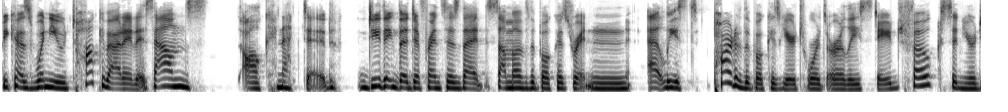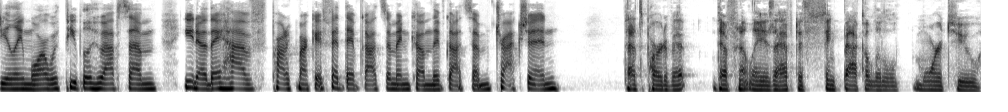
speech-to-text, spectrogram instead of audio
Because when you talk about it, it sounds all connected. Do you think the difference is that some of the book is written, at least part of the book is geared towards early stage folks, and you're dealing more with people who have some, you know, they have product market fit, they've got some income, they've got some traction? That's part of it. Definitely, is I have to think back a little more to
